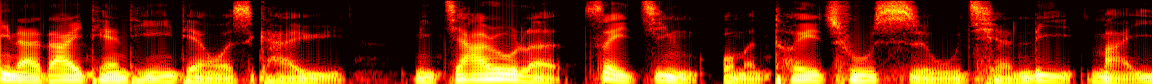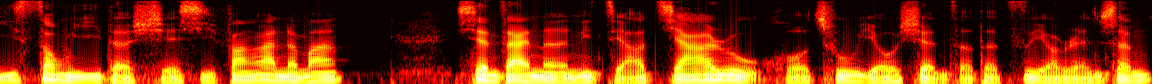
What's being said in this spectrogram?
迎来到一天听一点，我是凯宇。你加入了最近我们推出史无前例买一送一的学习方案了吗？现在呢，你只要加入活出有选择的自由人生，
